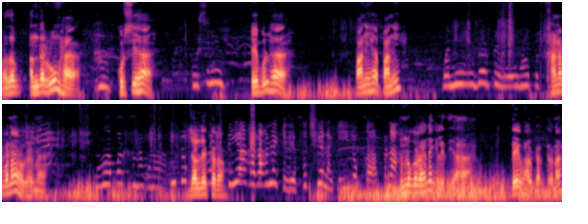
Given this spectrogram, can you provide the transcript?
मतलब अंदर रूम है? हाँ। कुर्सी है? नहीं टेबल है? पानी है? पानी? बनी उधर पे है वहाँ पर। खाना बनाए हो घर में? वहाँ पर खाना बना जल लेकर आओ दिया है रहने के लिए। पूछिए ना कि लोग का अपना तुम लोग को रहने के लिए दिया है। देखभाल करते हो ना?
